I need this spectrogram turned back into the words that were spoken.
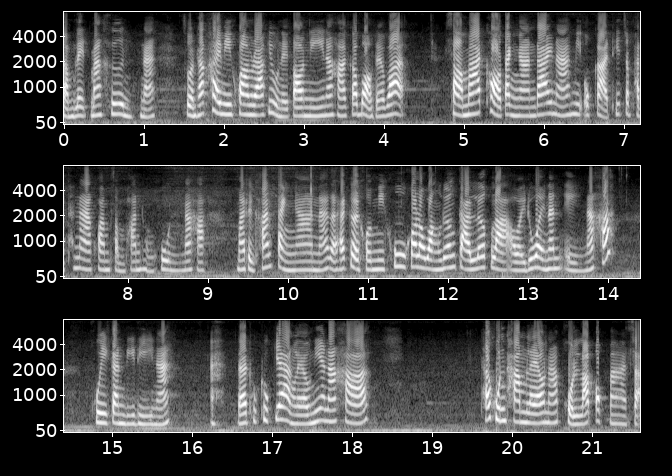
สำเร็จมากขึ้นนะ ส่วนถ้าใครมีความรักอยู่ในตอนนี้นะคะ ก็บอกได้ว่า สามารถขอแต่งงานได้นะ มีโอกาสที่จะพัฒนาความสัมพันธ์ของคุณนะคะ มาถึงขั้นแต่งงานนะ แต่ถ้าเกิดคนมีคู่ก็ระวังเรื่องการเลิกลาเอาไว้ด้วยนั่นเองนะคะ คุยกันดีๆนะและทุกๆอย่างแล้วเนี่ยนะคะ ถ้าคุณทำแล้วนะ ผลลัพธ์ออกมาจะ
